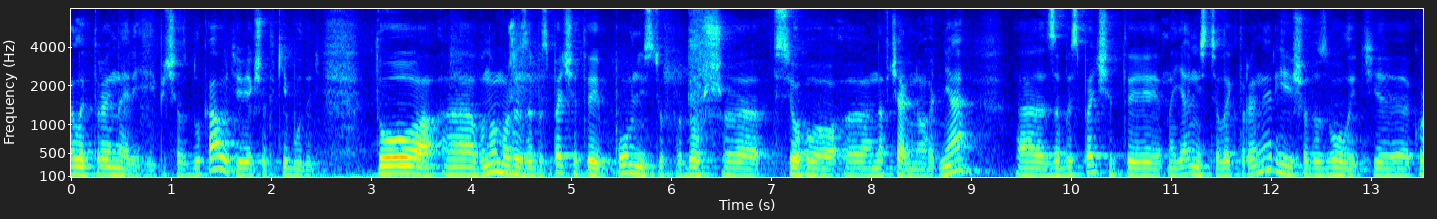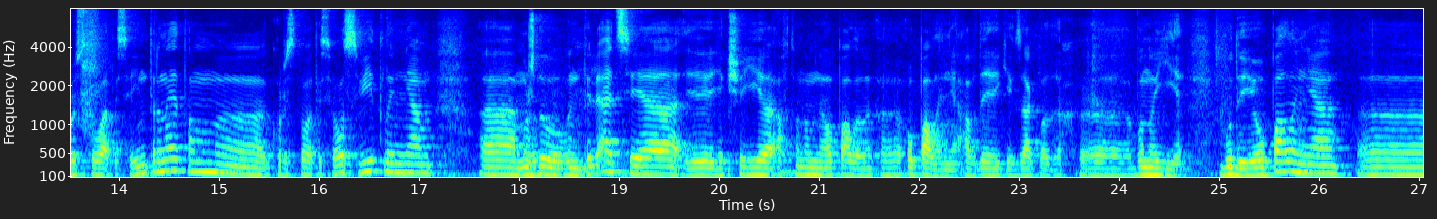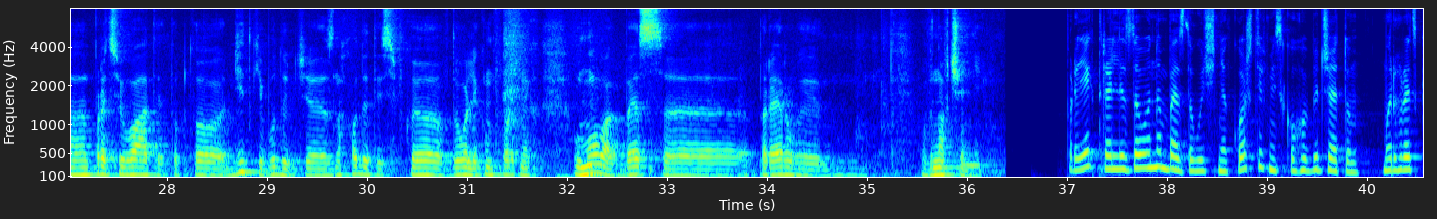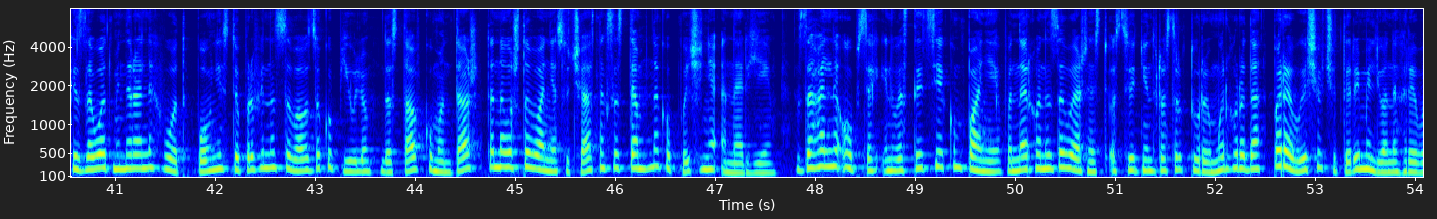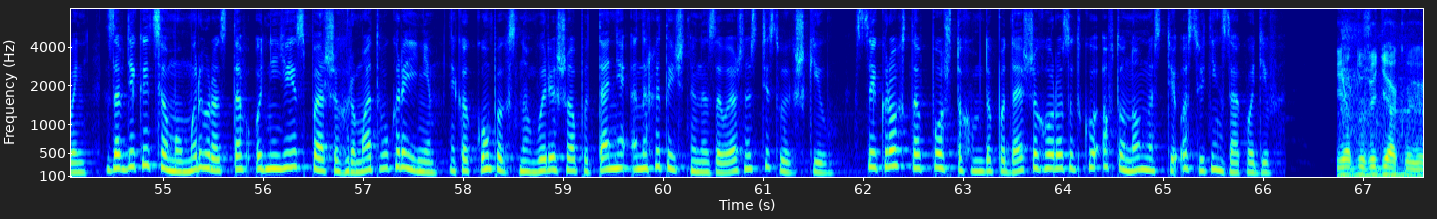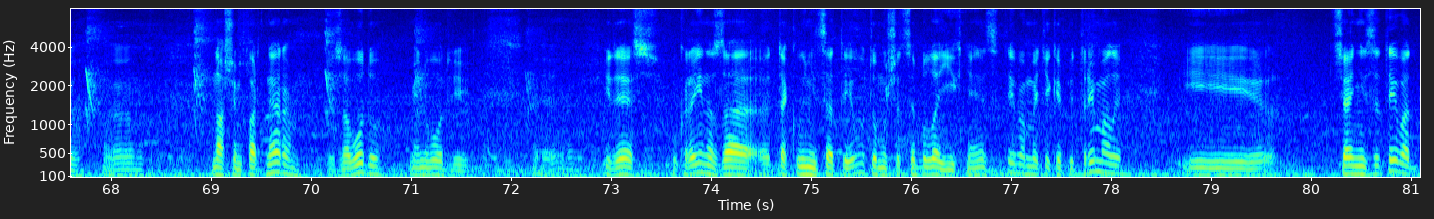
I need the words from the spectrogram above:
електроенергії під час блокаутів, якщо такі будуть, то е, воно може забезпечити повністю впродовж всього навчального дня. Забезпечити наявність електроенергії, що дозволить користуватися інтернетом, користуватися освітленням, можливо, вентиляція. Е, Якщо є автономне е, опалення, а в деяких закладах е, воно є, буде і опалення е, працювати. Тобто дітки будуть е, знаходитись в доволі комфортних умовах без е, перерви в навчанні. Проєкт реалізовано без залучення коштів міського бюджету. Миргородський завод мінеральних вод повністю профінансував закупівлю, доставку, монтаж та налаштування сучасних систем накопичення енергії. Загальний обсяг інвестицій компанії в енергонезалежність освітньої інфраструктури Миргорода перевищив 4 мільйони гривень. Завдяки цьому Миргород став однією з перших громад в Україні, яка комплексно вирішила питання енергетичної незалежності своїх шкіл. Цей крок став поштовхом до подальшого розвитку автономності освітніх закладів. Я дуже дякую е, нашим партнерам заводу Мінвод і е, ІДС Україна за таку ініціативу, тому що це була їхня ініціатива. Ми тільки підтримали. І ця ініціатива е,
